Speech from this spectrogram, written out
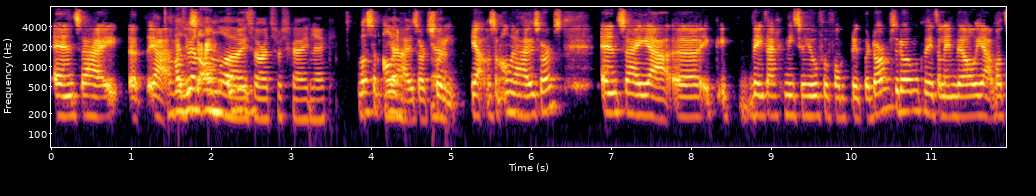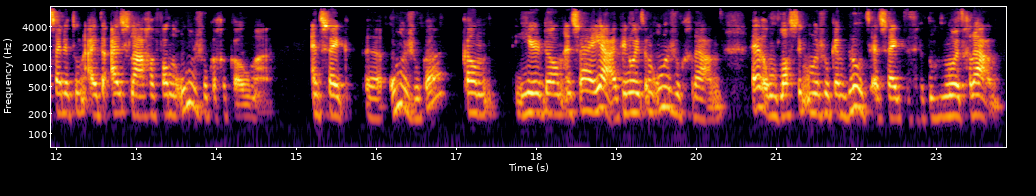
En zij, uh, ja... Dat was weer een andere huisarts waarschijnlijk. Was een andere ja, huisarts, sorry. Ja. ja, was een andere huisarts. En zei, ja, uh, ik, ik weet eigenlijk niet zo heel veel van prikkeldarmsyndroom. Ik weet alleen wel, ja, wat zijn er toen uit de uitslagen van de onderzoeken gekomen? En toen zei ik, uh, onderzoeken? Kan hier dan. En zei: Ja, heb je nooit een onderzoek gedaan? Hè, ontlastingonderzoek en bloed. En zei ik: Dat heb ik nog nooit gedaan.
